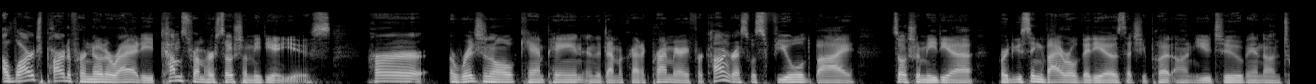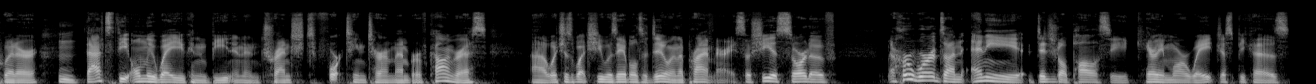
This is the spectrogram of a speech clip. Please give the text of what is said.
a large part of her notoriety comes from her social media use. Her original campaign in the Democratic primary for Congress was fueled by social media, producing viral videos that she put on YouTube and on Twitter. Hmm. That's the only way you can beat an entrenched 14 term member of Congress, uh, which is what she was able to do in the primary. So she is sort of, her words on any digital policy carry more weight just because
